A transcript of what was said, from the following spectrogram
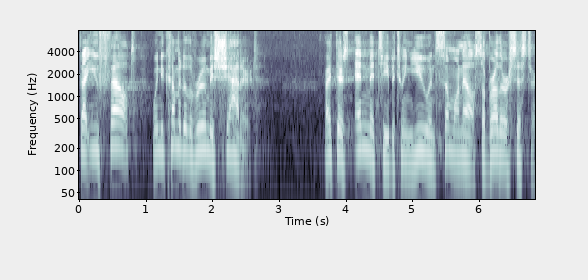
that you felt when you come into the room is shattered. Right? There's enmity between you and someone else, a brother or sister.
